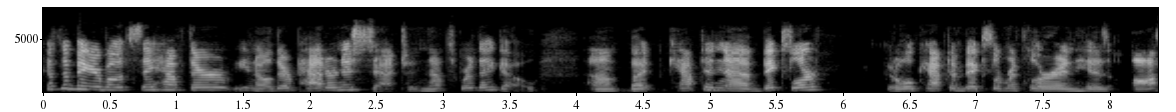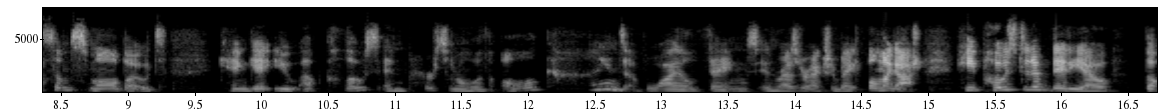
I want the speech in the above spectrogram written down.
Because the bigger boats, they have their, you know, their pattern is set, and that's where they go. Um, but Captain uh, Bixler, good old Captain Bixler McClure, and his awesome small boats can get you up close and personal with all kinds of wild things in Resurrection Bay. Oh my gosh, he posted a video. The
